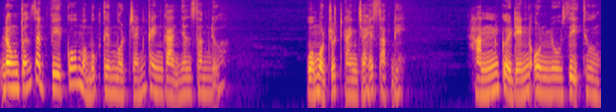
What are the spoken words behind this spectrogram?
Đồng Tuấn giật vì cô mà múc thêm một chén canh gà nhân sâm nữa. Uống một chút canh cho hết sặc đi. Hắn cười đến ôn nhu dị thường,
